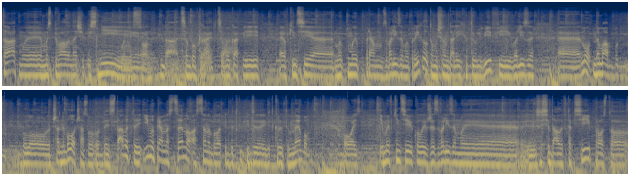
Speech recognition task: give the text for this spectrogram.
Так, ми, ми співали наші пісні. Унісон. Да, це був Круто. кайф. Це був кайф. І е, в кінці е, ми, ми прям з валізами приїхали, тому що нам далі їхати у Львів, і валізи е, ну, нема було, не було часу десь ставити. І ми прямо на сцену, а сцена була під, під відкритим небом. Ось. І ми в кінці, коли вже з валізами е, сідали в таксі, просто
